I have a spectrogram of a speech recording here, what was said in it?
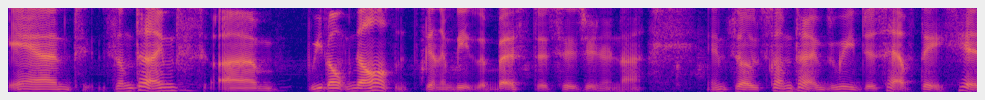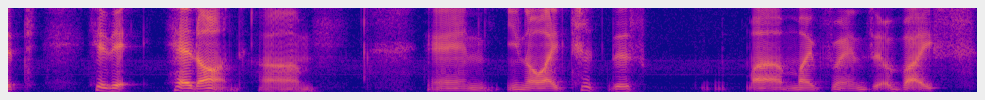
And sometimes um, we don't know if it's going to be the best decision or not. And so sometimes we just have to hit hit it head on. Um, and you know, I took this uh, my friend's advice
